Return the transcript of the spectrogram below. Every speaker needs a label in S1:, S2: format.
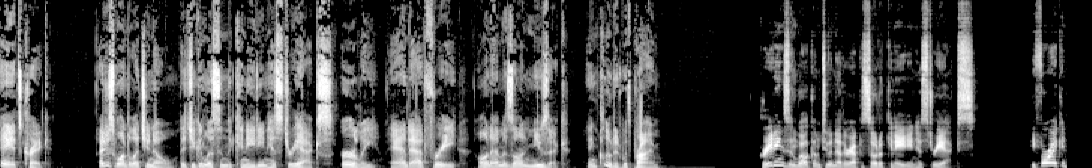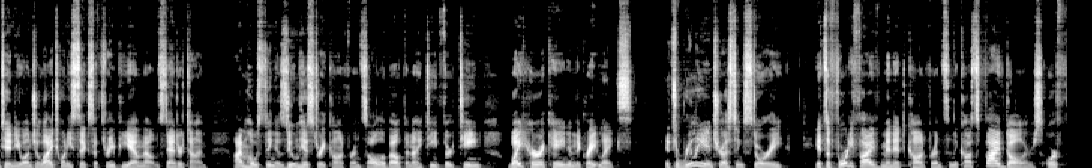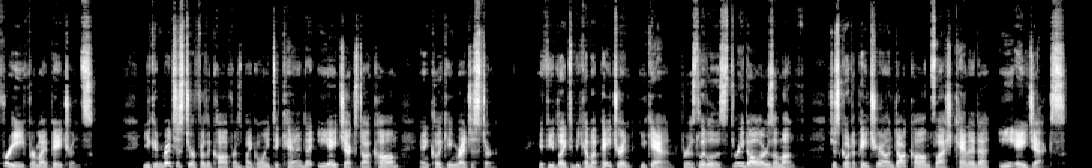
S1: Hey, it's Craig. I just wanted to let you know that you can listen to Canadian History Ehx early and ad free on Amazon Music, included with Prime.
S2: Greetings and welcome to another episode of Canadian History Ehx. Before I continue, on July 26th at 3 p.m. Mountain Standard Time, I'm hosting a Zoom history conference all about the 1913 White Hurricane in the Great Lakes. It's a really interesting story. It's a 45 minute conference and it costs $5 or free for my patrons. You can register for the conference by going to CanadaEHX.com and clicking register. If you'd like to become a patron, you can, for as little as $3 a month. Just go to patreon.com slash CanadaEHX.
